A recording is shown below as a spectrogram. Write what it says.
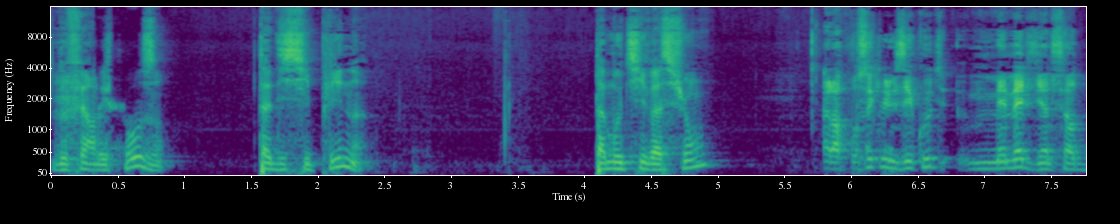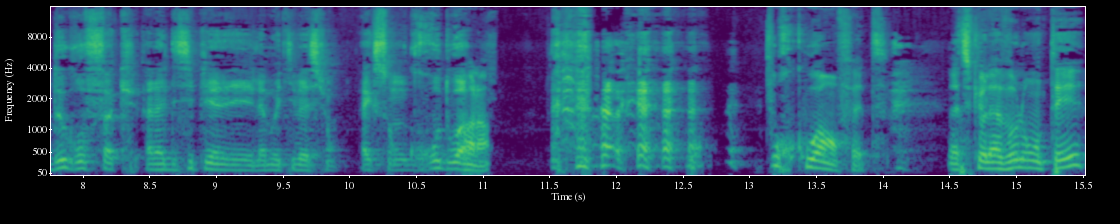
de faire les choses, ta discipline, ta motivation. Alors pour ceux qui nous écoutent, Mehmet vient de faire deux gros fuck à la discipline et la motivation avec son gros doigt. Voilà. Pourquoi en fait? Parce que la volonté,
